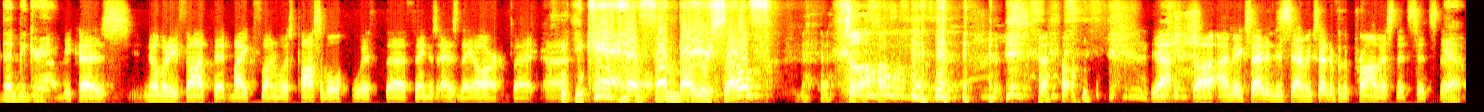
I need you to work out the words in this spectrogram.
that'd be great. uh, because nobody thought that bike fun was possible with uh, things as they are. But uh, You can't have fun by yourself. so, yeah, so I'm excited to see. I'm excited for the promise that sits there.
